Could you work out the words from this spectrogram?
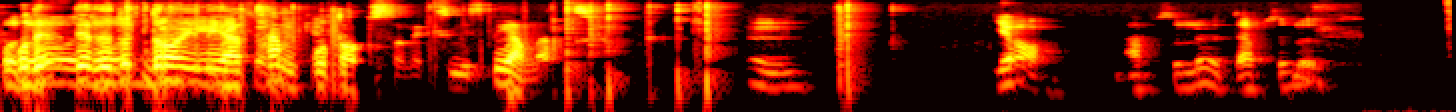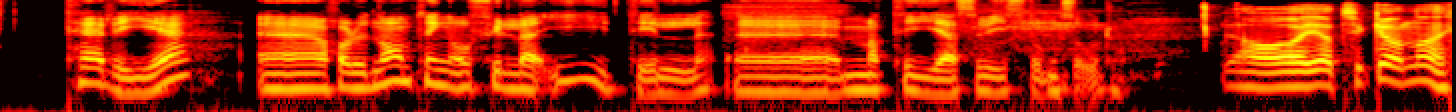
och, och då, det, det, det drar ju ner liksom tempot också liksom, i spelet. Mm. Ja, absolut, absolut. Terje, eh, har du någonting att fylla i till eh, Mattias visdomsord? Ja, jag tycker han har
